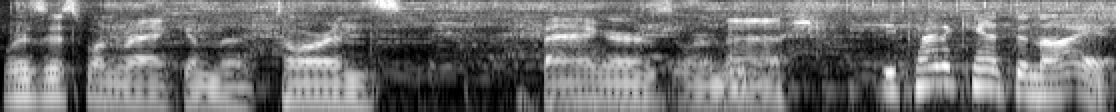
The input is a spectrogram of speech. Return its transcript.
Where's this one rank in the Torrens bangers or mash? You kind of can't deny it.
